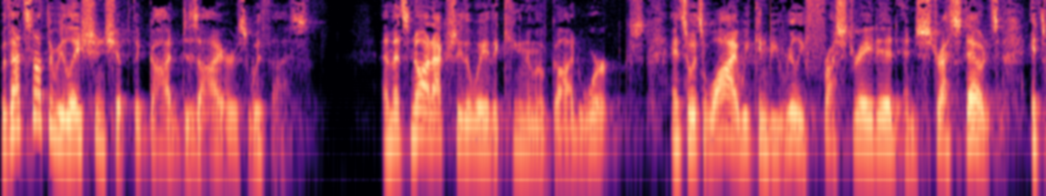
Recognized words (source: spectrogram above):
But that's not the relationship that God desires with us. And that's not actually the way the kingdom of God works. And so it's why we can be really frustrated and stressed out. It's, it's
